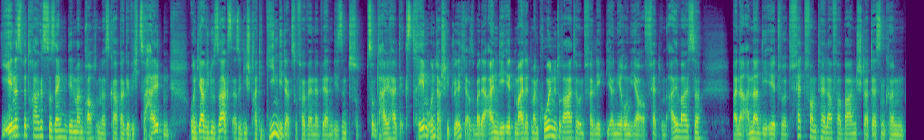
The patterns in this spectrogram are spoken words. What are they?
jenes Betrages zu senken, den man braucht, um das Körpergewicht zu halten. Und ja, wie du sagst, also die Strategien, die dazu verwendet werden, die sind zum Teil halt extrem unterschiedlich. Also bei der einen Diät meidet man Kohlenhydrate und verlegt die Ernährung eher auf Fett und Eiweiße. Bei einer anderen Diät wird Fett vom Teller verbannt. Stattdessen können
